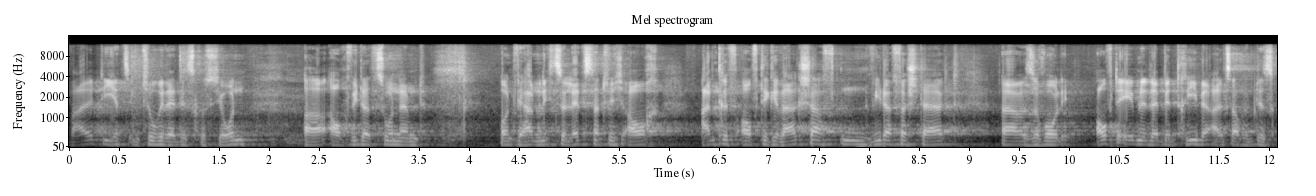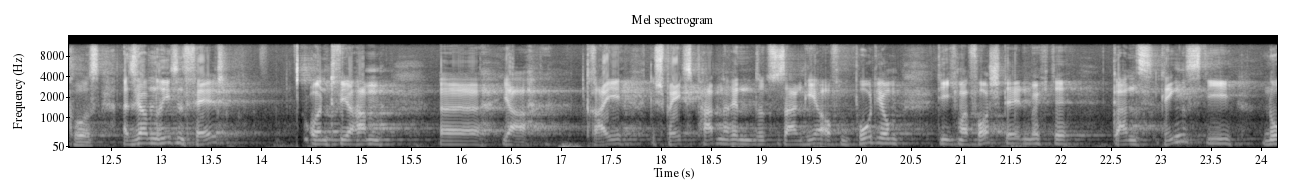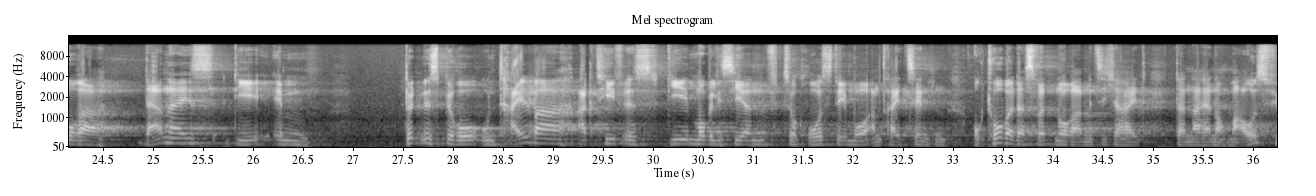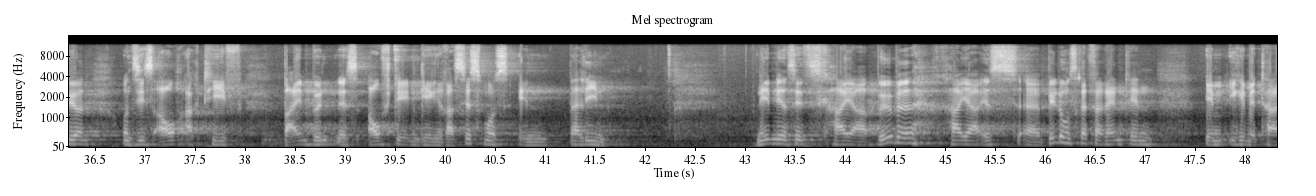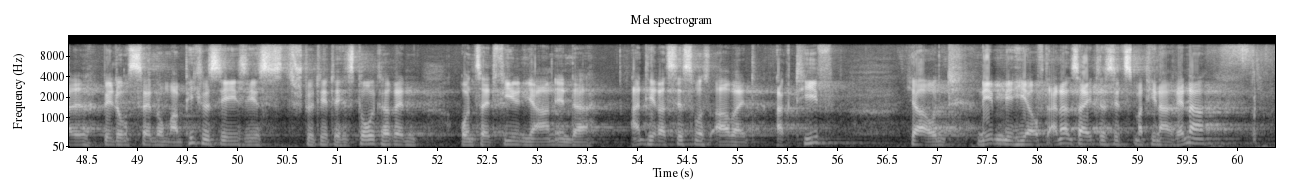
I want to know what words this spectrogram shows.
Gewalt, die jetzt im Zuge der Diskussion äh, auch wieder zunimmt. Und wir haben nicht zuletzt natürlich auch Angriff auf die Gewerkschaften wieder verstärkt, äh, sowohl auf der Ebene der Betriebe als auch im Diskurs. Also wir haben ein Riesenfeld und wir haben äh, ja, drei Gesprächspartnerinnen sozusagen hier auf dem Podium, die ich mal vorstellen möchte. Ganz links die Nora Berneis, die im Bündnisbüro unteilbar aktiv ist, die mobilisieren zur Großdemo am 13. Oktober. Das wird Nora mit Sicherheit dann nachher nochmal ausführen. Und sie ist auch aktiv beim Bündnis Aufstehen gegen Rassismus in Berlin. Neben mir sitzt Kaya Böbel. Kaya ist äh, Bildungsreferentin im IG Metall Bildungszentrum am Pichelsee. Sie ist studierte Historikerin und seit vielen Jahren in der Antirassismusarbeit aktiv. Ja, und neben mir hier auf der anderen Seite sitzt Martina Renner.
